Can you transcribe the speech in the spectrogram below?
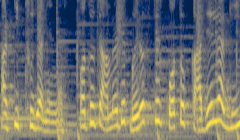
আর কিচ্ছু জানে না। অথচ আমরা যে গৃহস্থের কত কাজে লাগি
